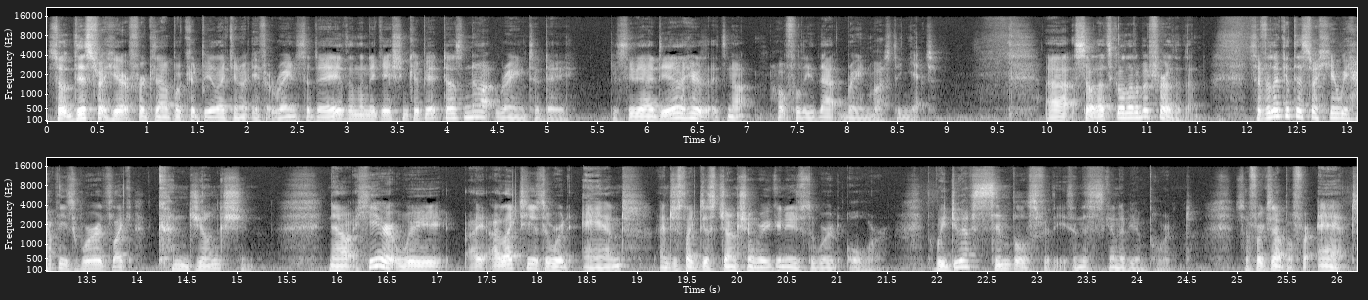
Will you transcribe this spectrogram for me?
So this right here, for example, could be like, you know, if it rains today, then the negation could be it does not rain today. Do you see the idea here? It's not hopefully that brain busting yet. Uh, so let's go a little bit further then. So if we look at this right here, we have these words like conjunction. Now here we, I, I like to use the word and, and just like disjunction where you're going to use the word or. But we do have symbols for these, and this is going to be important. So for example, for and,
